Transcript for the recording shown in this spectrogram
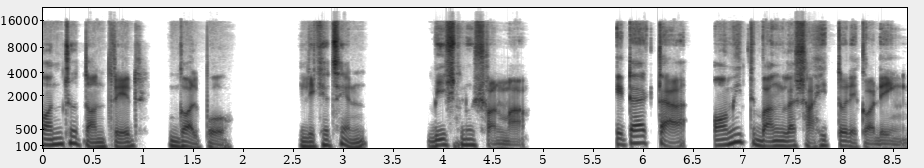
পঞ্চতন্ত্রের গল্প। লিখেছেন বিষ্ণু শর্মা। এটা একটা অমিত বাংলা সাহিত্য রেকর্ডিং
